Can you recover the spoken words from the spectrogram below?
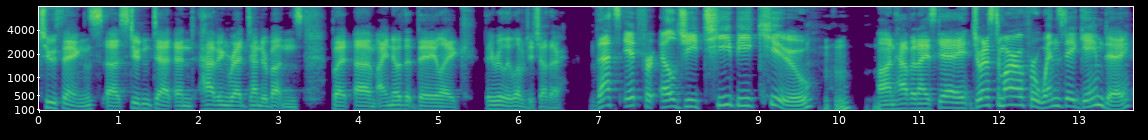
two things uh, student debt and having read Tender Buttons. But um, I know that they like, they really loved each other. That's it for LGTBQ Mhm. on Have a Nice Gay. Join us tomorrow for Wednesday Game Day.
